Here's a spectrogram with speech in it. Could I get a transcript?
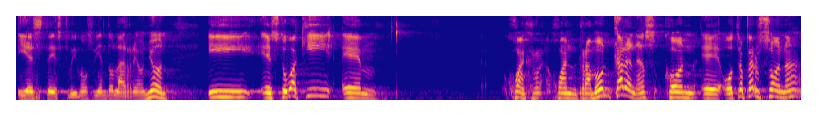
y este, estuvimos viendo la reunión. Y estuvo aquí em, Juan, Juan, Ramón Cárdenas con eh, otra persona,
